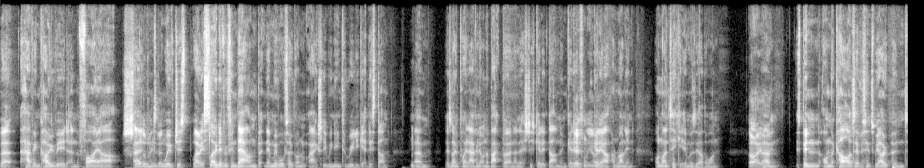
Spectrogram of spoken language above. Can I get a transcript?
But having COVID and the fire, Slowed and everything down. we've just well, it slowed everything down. But then we've also gone. Actually, we need to really get this done. Mm-hmm. Um, there's no point having it on the back burner. Let's just get it done and get Definitely, it get aye. it up and running. Online ticketing was the other one. Oh, yeah. Um, it's been on the cards ever since we opened,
